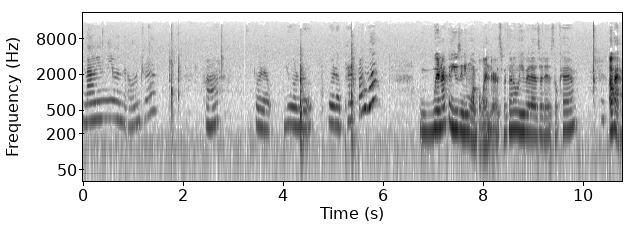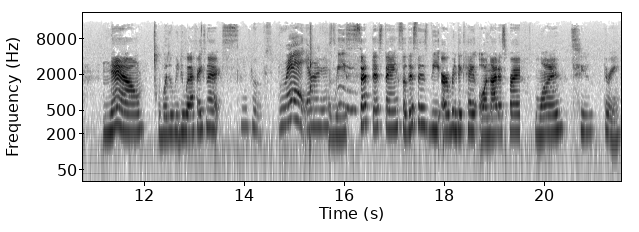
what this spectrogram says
Now you need an orange one? Huh? You want a, you want a, want a purple one? We're not gonna use any more blenders. We're gonna leave it as it is, okay? Okay. Now, what do we do with our face next? You put spray. We set this thing. So this is the Urban Decay All Nighter Spray. One, two, three.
